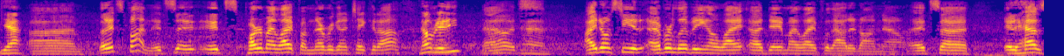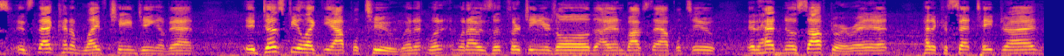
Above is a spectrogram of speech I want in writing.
Yeah, um, but it's fun. It's uh, it's part of my life. I'm never going to take it off. No, really? No, it's. Yeah. I don't see it ever living a, li- a, day in my life without it on now. It's uh, it has it's that kind of life changing event. It does feel like the Apple II. When, it, when when I was 13 years old, I unboxed the Apple II. It had no software, right? It, had a cassette tape drive.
